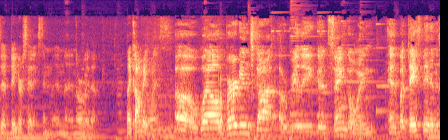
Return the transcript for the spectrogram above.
the bigger cities in, in uh, Norway then? Like comedy wise? Oh well, Bergen's got a really good thing going, and but they've been in the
